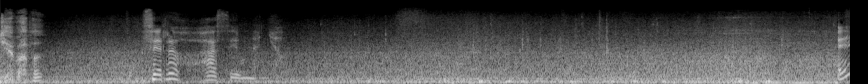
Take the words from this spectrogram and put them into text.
¿Llevaba? Cerró hace un año. ¡Eh!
